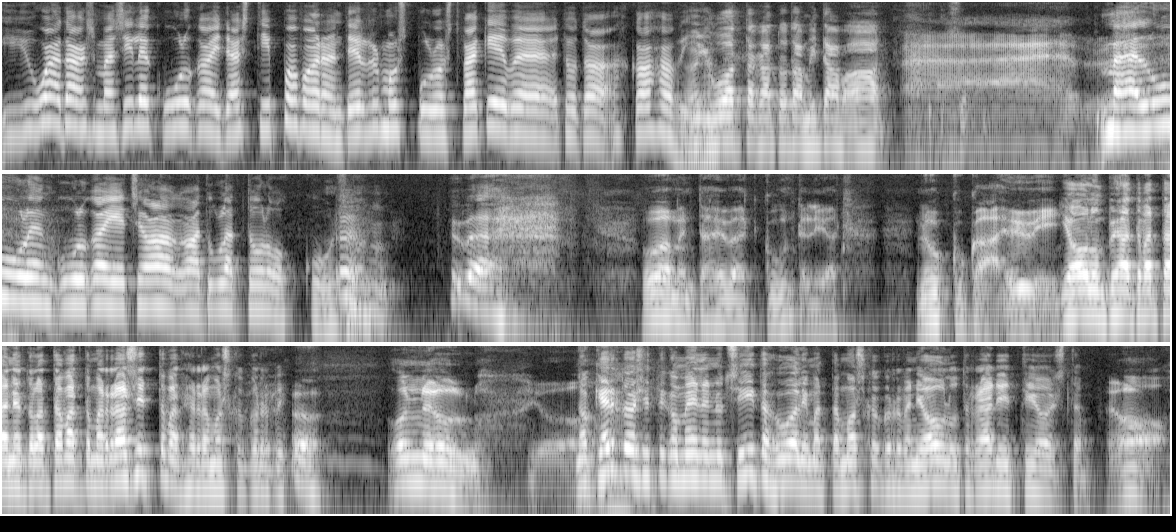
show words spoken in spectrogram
Juotaanko mä sille, kuulkai, tästä tippavaaran termospullosta väkevää tota, kahvia? No juottakaa tota mitä vaan. Mä luulen, kuulkai, että se alkaa tulla tolokkuun. Se. Hyvä. Huomenta, hyvät kuuntelijat. Nukkukaa hyvin. Joulunpyhät ovat tainneet olla tavattoman rasittavat, herra Moskakorpi. Joo, on ne ollut. Joo. No kertoisitteko meille nyt siitä huolimatta Moskakorven joulutraditioista? Joo.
